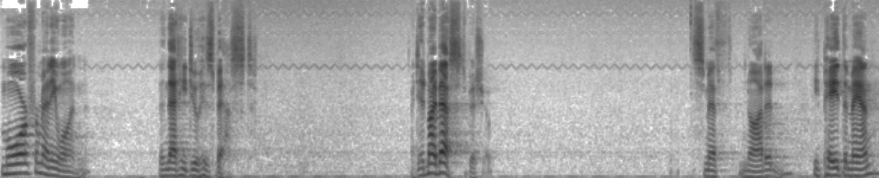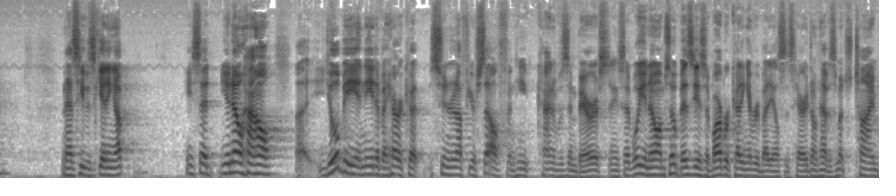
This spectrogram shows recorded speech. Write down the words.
more from anyone than that he do his best. I did my best, Bishop. Smith nodded. He paid the man, and as he was getting up, he said, You know how uh, you'll be in need of a haircut soon enough yourself. And he kind of was embarrassed. And he said, Well, you know, I'm so busy as a barber cutting everybody else's hair, I don't have as much time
